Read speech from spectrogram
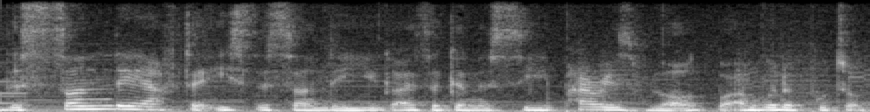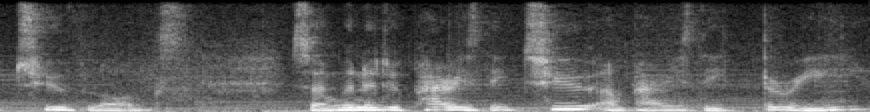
the sunday after easter sunday you guys are gonna see paris vlog but i'm gonna put up two vlogs. So i'm gonna do paris day two and paris day three.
